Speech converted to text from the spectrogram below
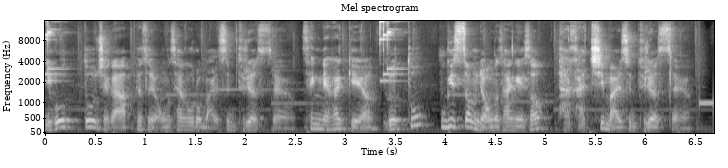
이것도 제가 앞에서 영상으로 말씀드렸어요. 생략할게요. 이것도 후기성 영상에서 다 같이 말씀드렸어요.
